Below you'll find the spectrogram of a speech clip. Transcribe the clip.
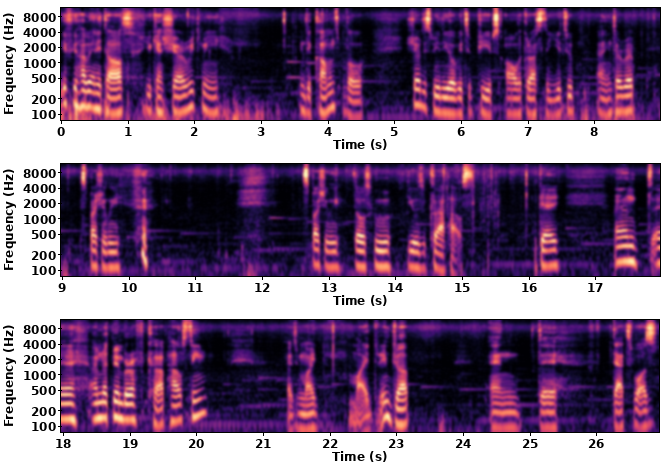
If you have any thoughts, you can share with me in the comments below. Share this video with your peeps all across the YouTube and interweb, especially especially those who use Clubhouse. Okay, and uh, I'm not member of Clubhouse team. It's my my dream job, and uh, that was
